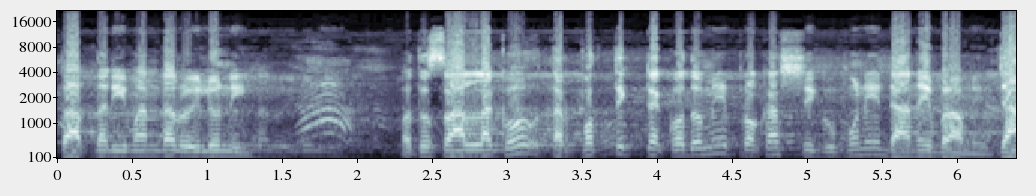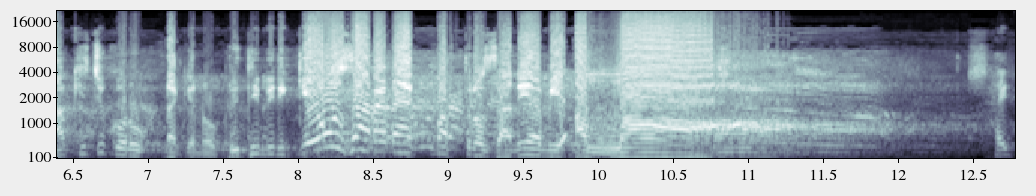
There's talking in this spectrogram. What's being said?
তো আপনার ইমানটা রইল নি? অথচ আল্লাহ তার প্রত্যেকটা কদমে প্রকাশ্যে, গোপনে, ডানে ব্রামে যা কিছু করুক না কেন, পৃথিবীর কেউ জানে না, একমাত্র জানি আমি আল্লাহ। ষাট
